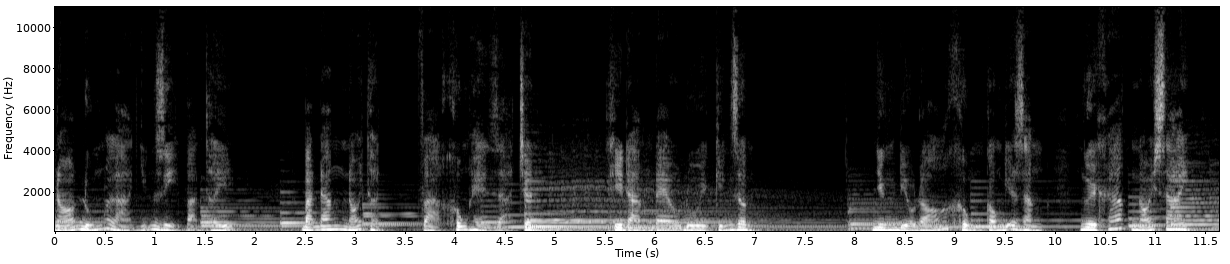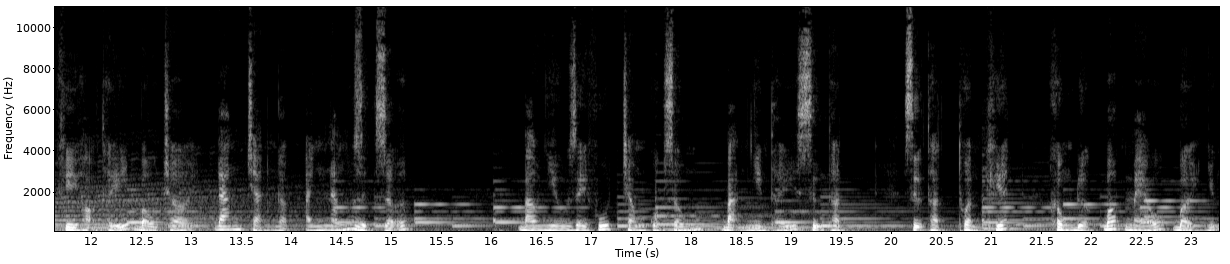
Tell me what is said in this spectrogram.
Nó đúng là những gì bạn thấy. Bạn đang nói thật và không hề giả chân khi đang đeo đôi kính dâm nhưng điều đó không có nghĩa rằng người khác nói sai khi họ thấy bầu trời đang tràn ngập ánh nắng rực rỡ. Bao nhiêu giây phút trong cuộc sống bạn nhìn thấy sự thật. Sự thật thuần khiết, không được bóp méo bởi những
